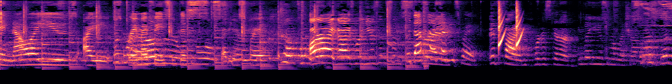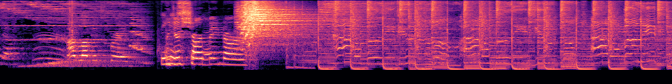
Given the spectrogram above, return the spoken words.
Okay, now I use, I spray my face with this setting spray. All right, guys, we're using some spray. But that's not setting spray. It's fine. We're just gonna. You like use some of my shot. Mm, I love the spray. Thing We is just so good. sharpened our. I don't believe you, no. I don't believe you, no. I don't believe you,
